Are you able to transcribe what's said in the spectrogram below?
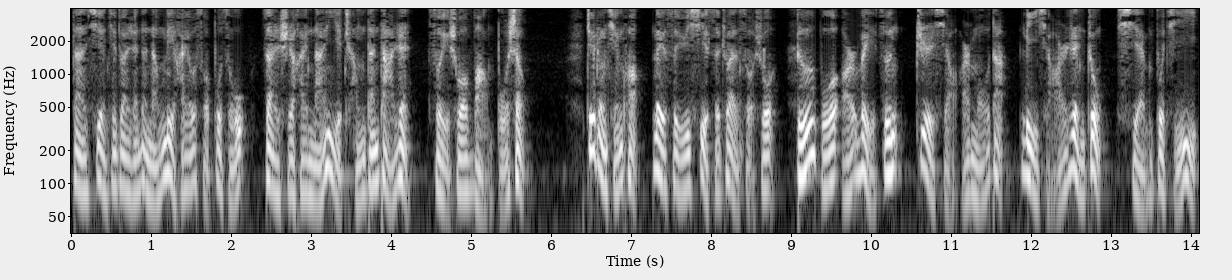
但现阶段人的能力还有所不足，暂时还难以承担大任，所以说往不胜。这种情况类似于《系辞传》所说：“德薄而位尊，智小而谋大，力小而任重，险不及矣。”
